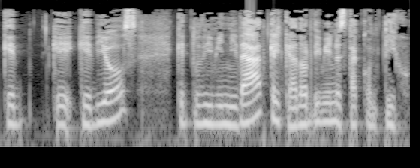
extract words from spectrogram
que que, que Dios, que tu divinidad, que el Creador Divino está contigo.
